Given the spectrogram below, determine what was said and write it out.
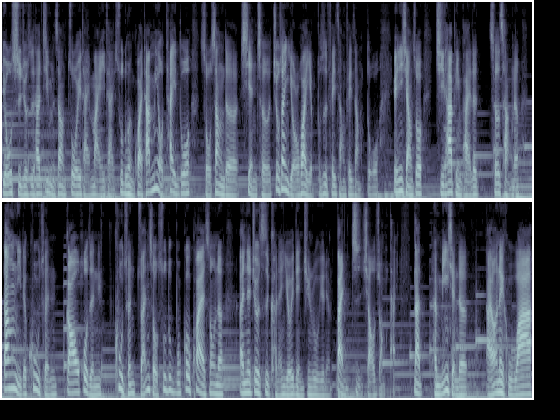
优势就是它基本上做一台卖一台，速度很快，它没有太多手上的现车，就算有的话也不是非常非常多。因为你想说，其他品牌的车厂呢，当你的库存高或者你库存转手速度不够快的时候呢，啊，那就是可能有一点进入有点半滞销状态。那很明显的。Ioniq 5啊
